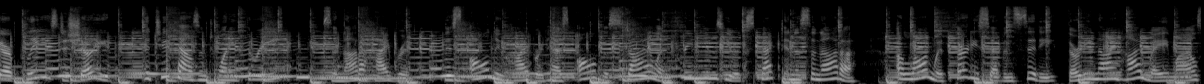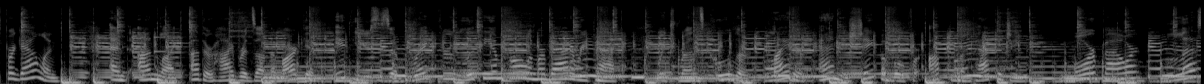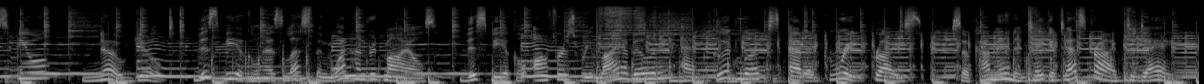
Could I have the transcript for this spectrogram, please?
We are pleased to show you the 2023 Sonata Hybrid. This all-new hybrid has all the style and premiums you expect in a Sonata, along with 37 city, 39 highway miles per gallon. And unlike other hybrids on the market, it uses a breakthrough lithium polymer battery pack, which runs cooler, lighter, and is shapeable for optimum packaging. More power, less fuel, no guilt. This vehicle has less than 100 miles. This vehicle offers reliability and good looks at a great price. So come in and take a test drive today.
